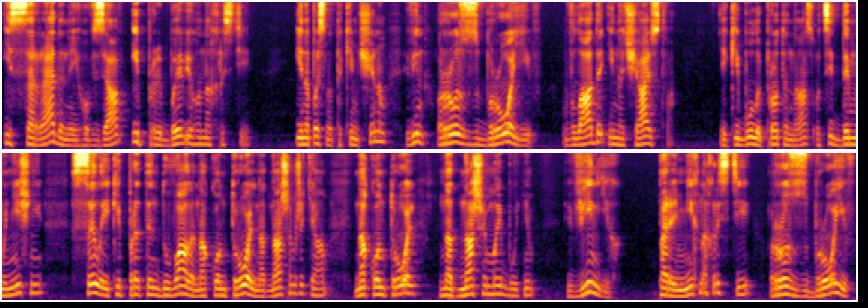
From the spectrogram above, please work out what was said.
і зсередини його взяв і прибив його на хресті. І написано таким чином, він роззброїв влади і начальства, які були проти нас, оці демонічні сили, які претендували на контроль над нашим життям, на контроль над нашим майбутнім. Він їх переміг на хресті, роззброїв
